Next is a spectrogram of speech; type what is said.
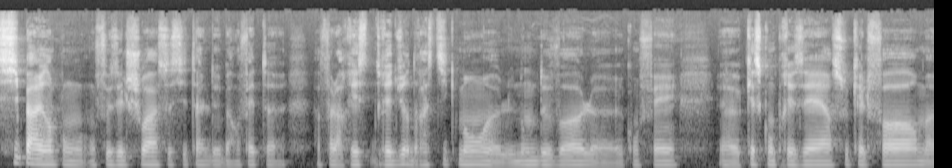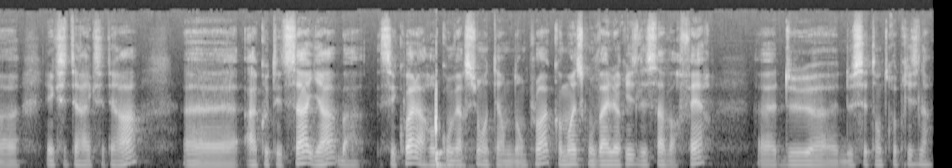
si par exemple on, faisait le choix sociétal de, bah, en fait, il va falloir ré- réduire drastiquement euh, le nombre de vols euh, qu'on fait, euh, qu'est-ce qu'on préserve, sous quelle forme, euh, etc., etc. Euh, à côté de ça, il y a, bah, c'est quoi la reconversion en termes d'emploi? Comment est-ce qu'on valorise les savoir-faire euh, de, euh, de cette entreprise-là?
